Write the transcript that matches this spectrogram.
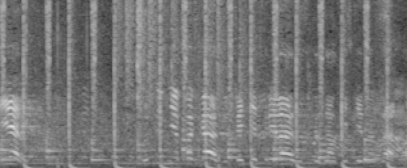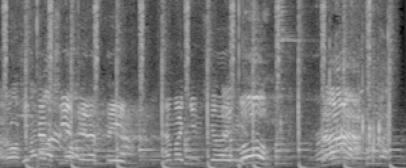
Серый. Ну ты мне покажешь, я тебе три раза сказал, иди назад. Хорош, Их там хорош, четверо стоит, там один человек. Ну, да.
